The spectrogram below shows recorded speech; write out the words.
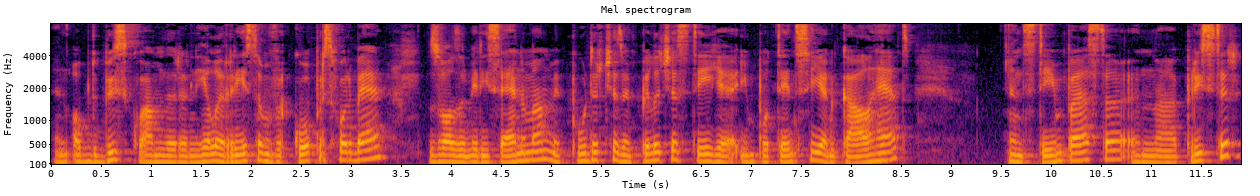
En op de bus kwamen er een hele race verkopers voorbij, zoals een medicijnenman met poedertjes en pilletjes tegen impotentie en kaalheid. Een steenpuiste, een uh, priester,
